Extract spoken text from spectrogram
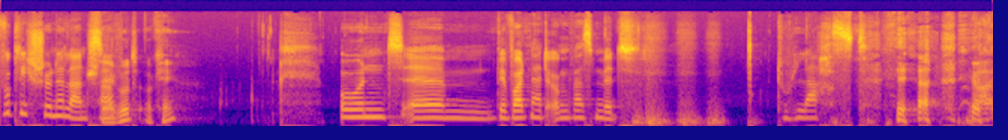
wirklich schöne Landschaft. Sehr gut, okay. Und ähm, wir wollten halt irgendwas mit. Du lachst. Ja,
